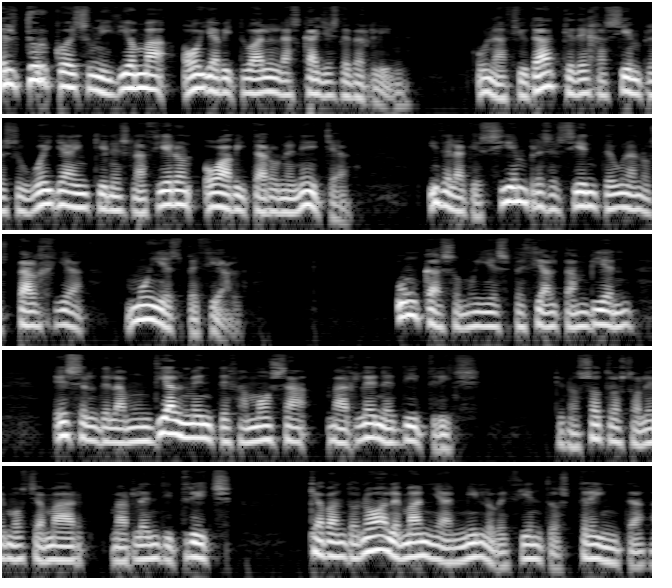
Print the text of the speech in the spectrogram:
El turco es un idioma hoy habitual en las calles de Berlín, una ciudad que deja siempre su huella en quienes nacieron o habitaron en ella, y de la que siempre se siente una nostalgia muy especial. Un caso muy especial también es el de la mundialmente famosa Marlene Dietrich, que nosotros solemos llamar Marlene Dietrich, que abandonó Alemania en 1930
